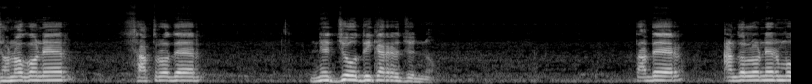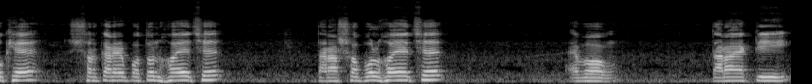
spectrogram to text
জনগণের, ছাত্রদের ন্যায্য অধিকারের জন্য। তাদের আন্দোলনের মুখে সরকারের পতন হয়েছে, তারা সফল হয়েছে এবং তারা একটি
